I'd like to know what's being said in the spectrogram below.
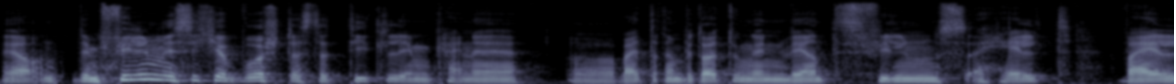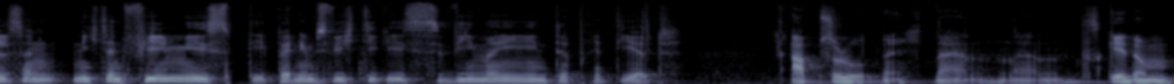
Ja, und dem Film ist sicher wurscht, dass der Titel eben keine äh, weiteren Bedeutungen während des Films erhält, weil es ein, nicht ein Film ist, die, bei dem es wichtig ist, wie man ihn interpretiert. Absolut nicht, nein, nein. Es geht um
